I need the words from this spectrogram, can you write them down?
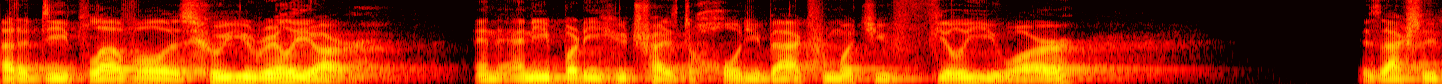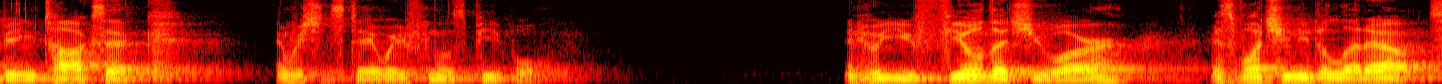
at a deep level is who you really are. And anybody who tries to hold you back from what you feel you are is actually being toxic. And we should stay away from those people. And who you feel that you are is what you need to let out.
